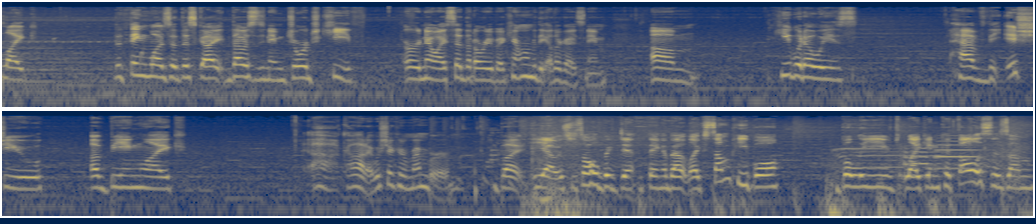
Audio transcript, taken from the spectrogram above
like the thing was that this guy that was his name george keith. Or no i said that already but i can't remember the other guy's name. Um he would always have the issue of being like oh god i wish i could remember. But yeah it was just a whole big thing about like some people believed like in catholicism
